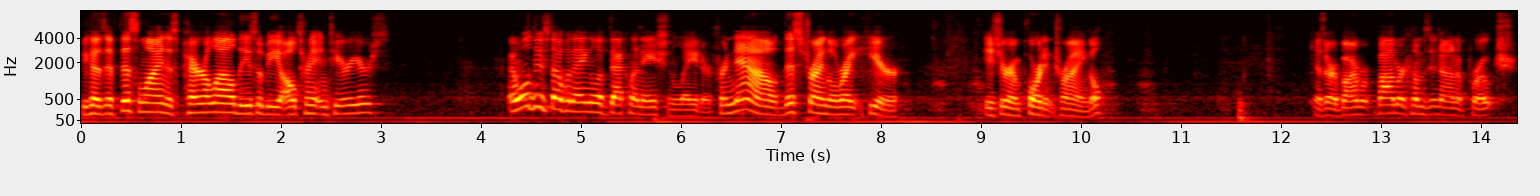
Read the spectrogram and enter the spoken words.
Because if this line is parallel, these would be alternate interiors. And we'll do stuff with angle of declination later. For now, this triangle right here is your important triangle. As our bomber, bomber comes in on approach.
